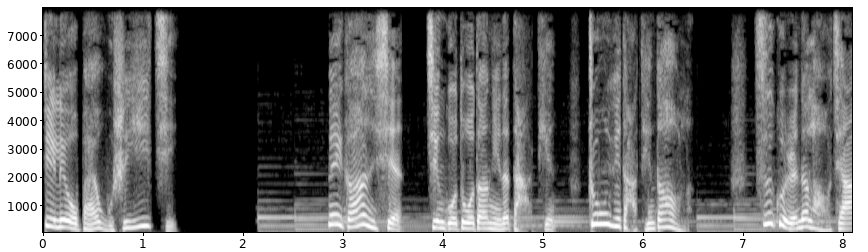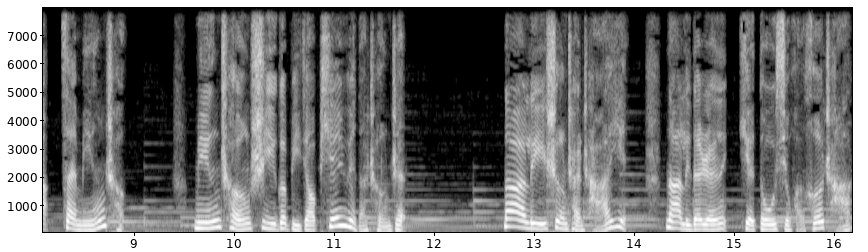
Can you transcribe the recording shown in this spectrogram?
第六百五十一集，那个暗线经过多当年的打听，终于打听到了，资贵人的老家在明城。明城是一个比较偏远的城镇，那里盛产茶叶，那里的人也都喜欢喝茶，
